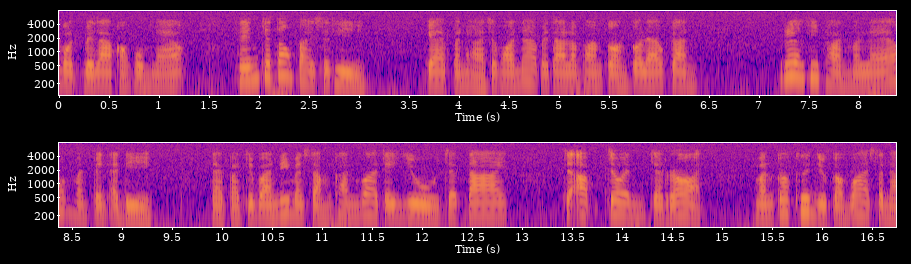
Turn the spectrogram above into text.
หมดเวลาของผมแล้ว เห็นจะต้องไปสักทีแก้ปัญหาเฉพาะหน้าไปตามลำพังก่อนก็แล้วกัน เรื่องที่ผ่านมาแล้วมันเป็นอดีต แต่ปัจจุบันนี่มันสำคัญว่าจะอยู่จะตาย จะอับจนจะรอด มันก็ขึ้นอยู่กับวาสนา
